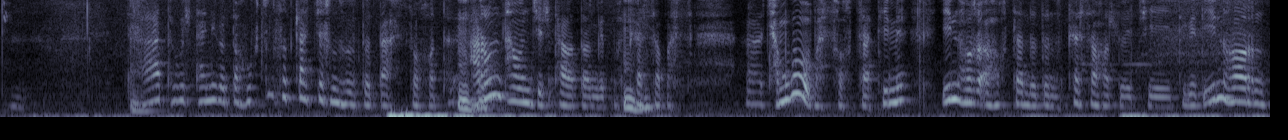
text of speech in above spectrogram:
тийм. За тэгвэл таныг одоо хөгжим судлаачийн хувьд одоо асуухад 15 жил та одоо ингээд подкастаа бас чамгүй бас хугацаа тийм ээ. Энэ хугацаанд одоо нутгасаа хол байж. Тэгээд энэ хооронд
